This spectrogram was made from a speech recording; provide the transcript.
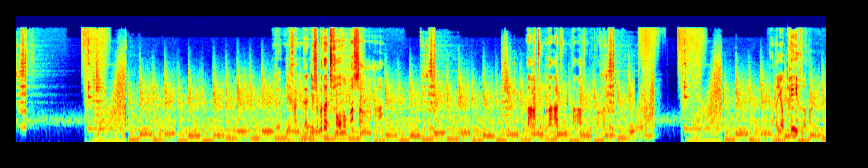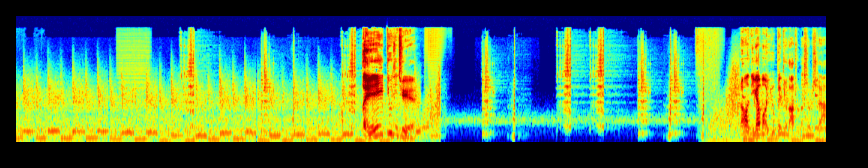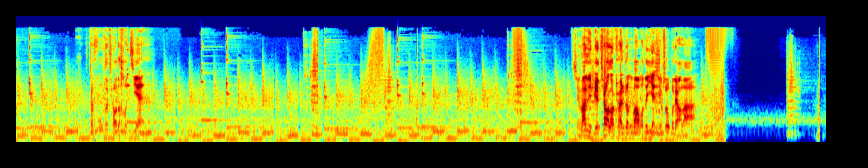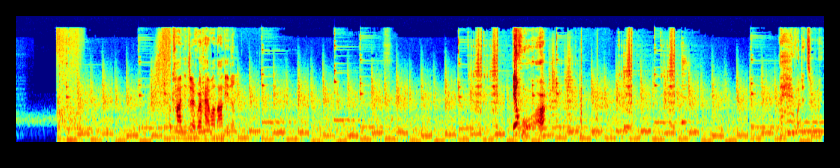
你你还你你是不是在嘲讽我傻？蜡烛，蜡烛，蜡烛，蜡烛，难道要配合吗？哎，丢进去，然后你应该往右边丢蜡烛了，是不是啊？这猴子跳的好贱！行了，你别跳了，快扔吧，我的眼睛受不了了。看你这回还往哪里扔？点火！哎，我真聪明。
